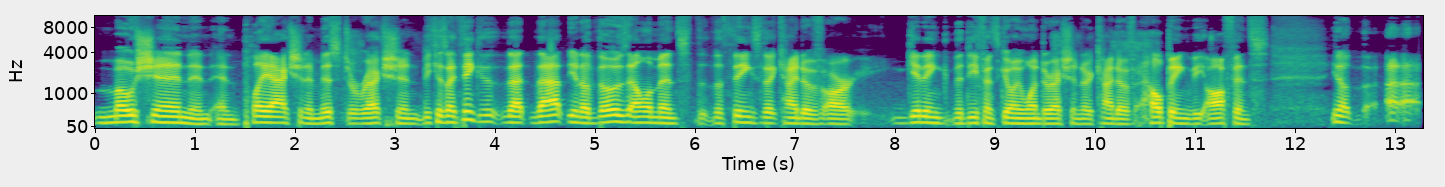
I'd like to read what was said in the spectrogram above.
motion and, and play action and misdirection because I think that that you know those elements the, the things that kind of are getting the defense going one direction are kind of helping the offense. You know uh, uh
